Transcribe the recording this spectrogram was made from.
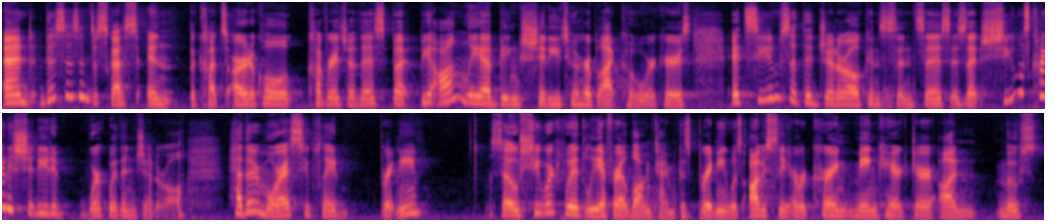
And this isn't discussed in the Cuts article coverage of this, but beyond Lea being shitty to her black coworkers, it seems that the general consensus is that she was kind of shitty to work with in general. Heather Morris, who played Brittany, so she worked with Lea for a long time because Brittany was obviously a recurring main character on most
